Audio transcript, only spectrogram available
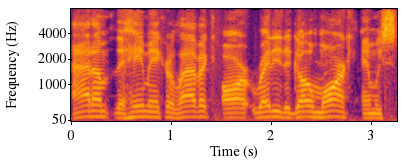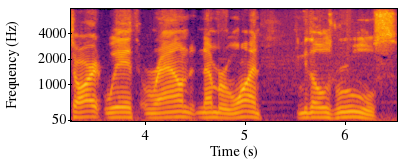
Adam, the Haymaker Lavic are ready to go. Mark, and we start with round number one. Give me those rules.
